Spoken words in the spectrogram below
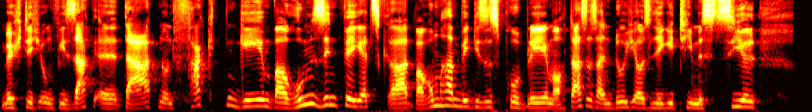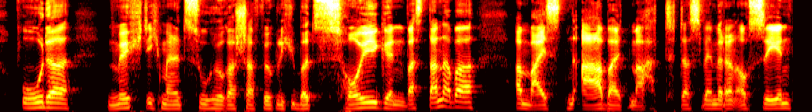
Möchte ich irgendwie Sack, äh, Daten und Fakten geben? Warum sind wir jetzt gerade? Warum haben wir dieses Problem? Auch das ist ein durchaus legitimes Ziel. Oder möchte ich meine Zuhörerschaft wirklich überzeugen, was dann aber am meisten Arbeit macht. Das werden wir dann auch sehen,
